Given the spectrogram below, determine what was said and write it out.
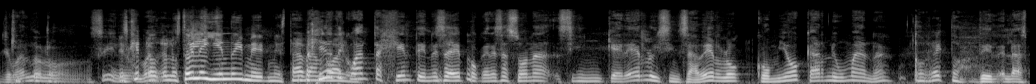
Llevándolo. Sí, es que lo, estoy leyendo y me, me está Imagínate dando cuánta gente en esa época, en esa zona, sin quererlo y sin saberlo, comió carne humana. Correcto. De las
